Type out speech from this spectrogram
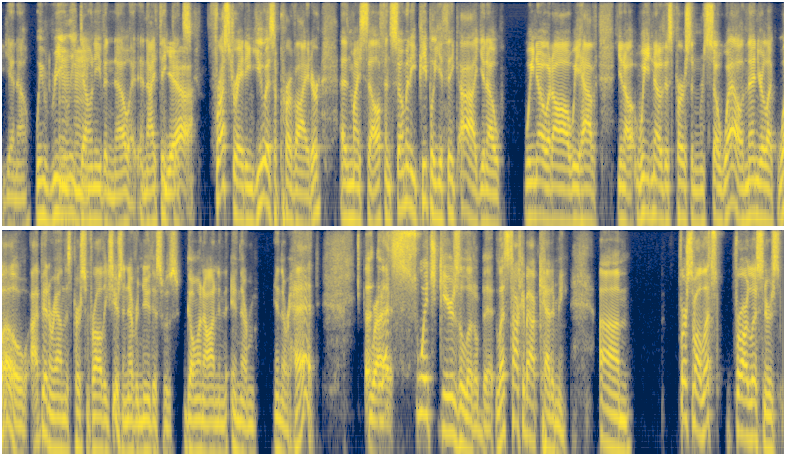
you know, we really mm-hmm. don't even know it. And I think yeah. it's frustrating you as a provider and myself and so many people you think, ah, you know, we know it all. We have, you know, we know this person so well. And then you're like, whoa, I've been around this person for all these years and never knew this was going on in, in their in their head. Uh, right. Let's switch gears a little bit. Let's talk about ketamine. Um, first of all, let's for our listeners,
